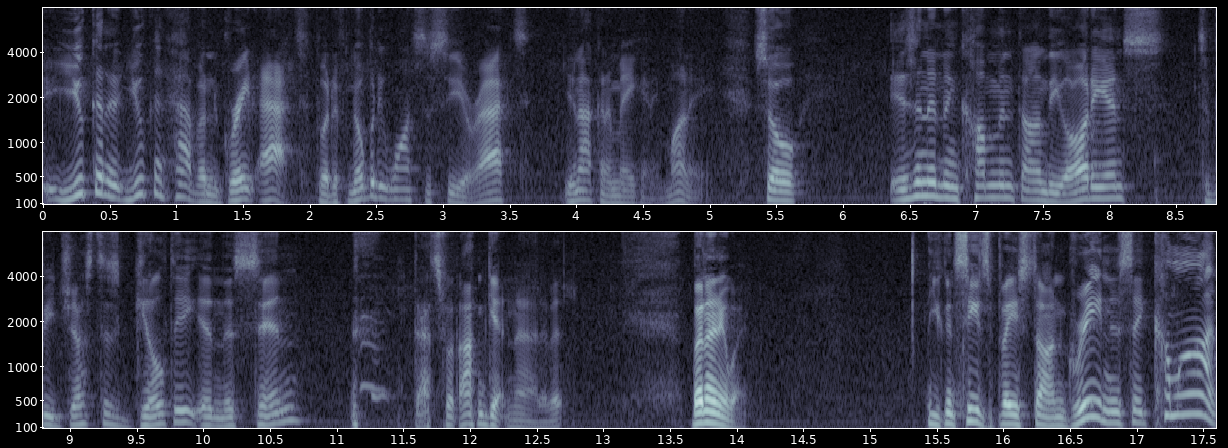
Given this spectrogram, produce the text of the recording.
you can, you can have a great act, but if nobody wants to see your act, you're not going to make any money. So, isn't it incumbent on the audience to be just as guilty in this sin? That's what I'm getting out of it. But anyway, you can see it's based on greed, and say, "Come on,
